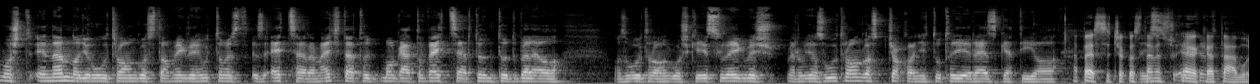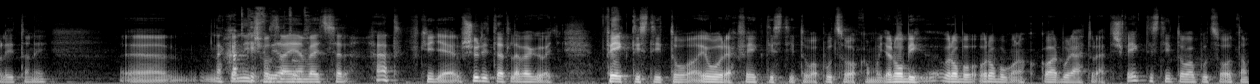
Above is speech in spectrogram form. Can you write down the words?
most én nem nagyon ultrahangoztam még, de én úgy tudom, ez, ez egyszerre megy, tehát hogy magát a vegyszert öntöd bele a, az ultrahangos készülékbe, és mert ugye az ultrahang az csak annyit tud, hogy rezgeti a... hát persze, csak aztán ezt el kell távolítani. Nekem Hát nincs hozzá ilyen vegyszer. Hát figyelj, sűrített levegő, vagy féktisztító, jó öreg féktisztítóval pucolok, amúgy a robi, robo, robogónak a karburátorát is féktisztítóval pucoltam,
